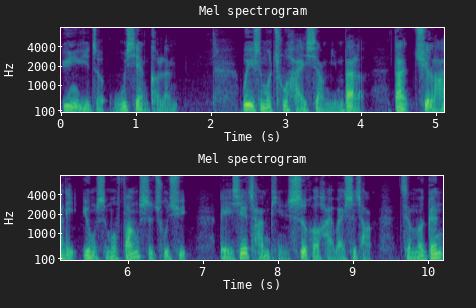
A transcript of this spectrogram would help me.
孕育着无限可能。为什么出海想明白了，但去哪里、用什么方式出去，哪些产品适合海外市场，怎么跟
